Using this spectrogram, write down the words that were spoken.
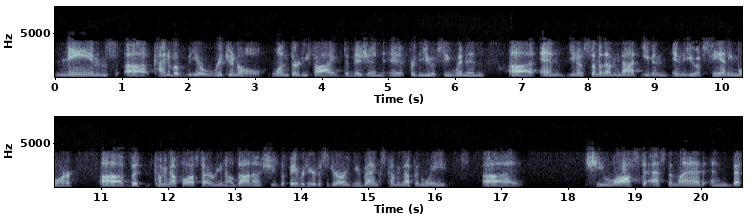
names, uh, kind of of the original 135 division uh, for the UFC women. Uh, and, you know, some of them not even in the UFC anymore. Uh, but coming off loss to Irene Aldana, she's the favorite here to Sijara Eubanks coming up in weight. Uh, she lost to Aspen Ladd and Bethe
